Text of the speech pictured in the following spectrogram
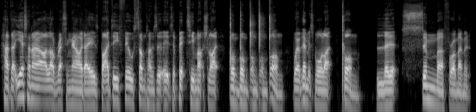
have that. Yes, I know I love wrestling nowadays, but I do feel sometimes that it's a bit too much like boom, boom, boom, boom, boom. Where them it's more like boom, let it simmer for a moment,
